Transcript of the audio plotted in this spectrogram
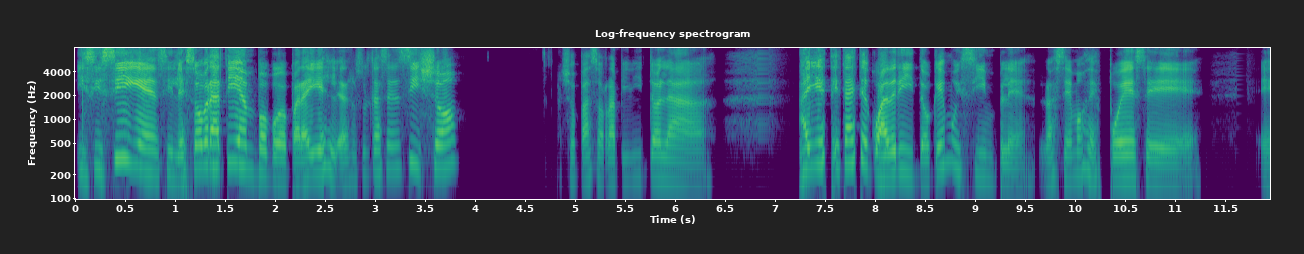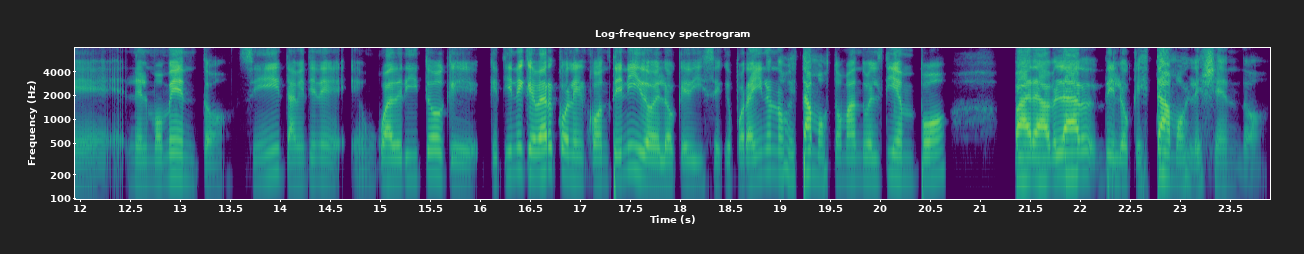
Y si siguen, si les sobra tiempo, porque para ahí les resulta sencillo, yo paso rapidito la... Ahí está este cuadrito, que es muy simple. Lo hacemos después eh, eh, en el momento, ¿sí? También tiene eh, un cuadrito que, tiene que ver con el contenido de lo que dice, que por ahí no nos estamos tomando el tiempo para hablar de lo que estamos leyendo,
